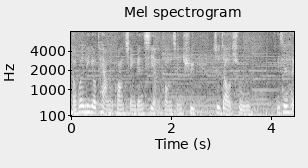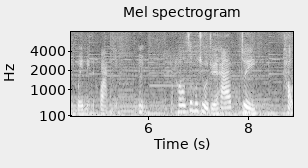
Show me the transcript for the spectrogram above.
很会利用太阳的光线跟夕阳的光线去制造出。一些很唯美的画面，嗯，然后这部剧我觉得它最好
